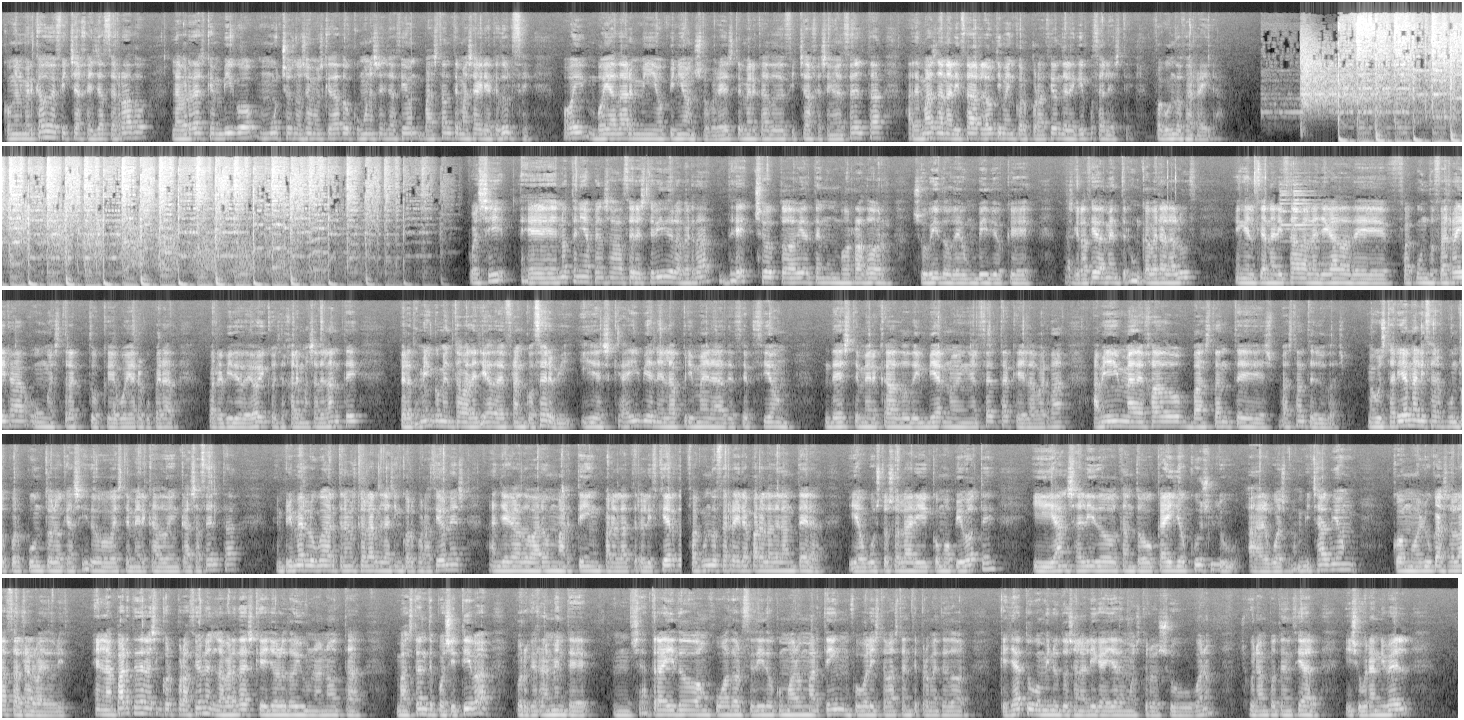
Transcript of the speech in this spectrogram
Con el mercado de fichajes ya cerrado, la verdad es que en Vigo muchos nos hemos quedado con una sensación bastante más agria que dulce. Hoy voy a dar mi opinión sobre este mercado de fichajes en el Celta, además de analizar la última incorporación del equipo celeste, Facundo Ferreira. Pues sí, eh, no tenía pensado hacer este vídeo, la verdad. De hecho, todavía tengo un borrador subido de un vídeo que desgraciadamente nunca verá la luz, en el que analizaba la llegada de Facundo Ferreira, un extracto que voy a recuperar para el vídeo de hoy, que os dejaré más adelante. Pero también comentaba la llegada de Franco Cervi, y es que ahí viene la primera decepción de este mercado de invierno en el Celta, que la verdad a mí me ha dejado bastantes, bastantes dudas. Me gustaría analizar punto por punto lo que ha sido este mercado en Casa Celta. En primer lugar, tenemos que hablar de las incorporaciones. Han llegado Aaron Martín para el lateral izquierdo, Facundo Ferreira para la delantera y Augusto Solari como pivote. Y han salido tanto Caillo Kuslu al West Bromwich Albion como Lucas Olaza al Real Valladolid. En la parte de las incorporaciones, la verdad es que yo le doy una nota bastante positiva porque realmente Mm, se ha traído a un jugador cedido como Aaron Martín, un futbolista bastante prometedor que ya tuvo minutos en la liga y ya demostró su, bueno, su gran potencial y su gran nivel,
